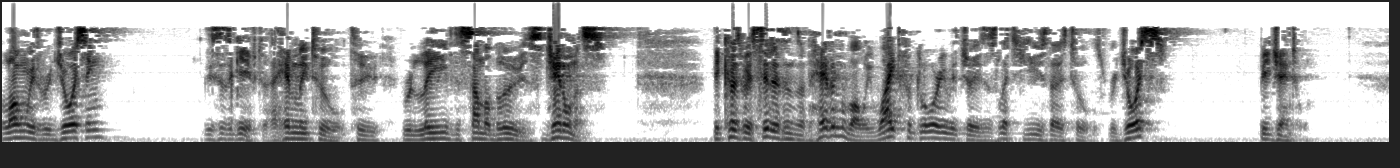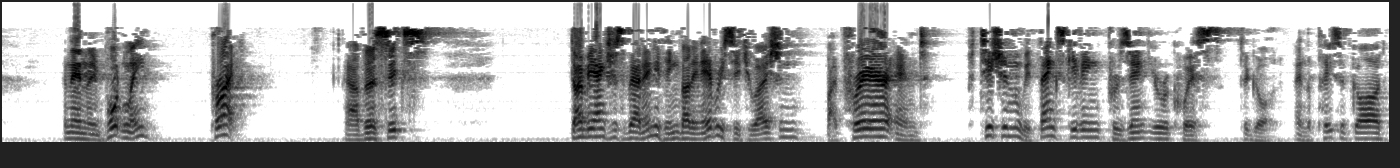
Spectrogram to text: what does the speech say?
Along with rejoicing, this is a gift, a heavenly tool to relieve the summer blues. Gentleness. Because we're citizens of heaven while we wait for glory with Jesus, let's use those tools. Rejoice, be gentle. And then importantly, pray. Uh, verse 6, don't be anxious about anything, but in every situation, by prayer and petition with thanksgiving, present your requests to God. And the peace of God,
